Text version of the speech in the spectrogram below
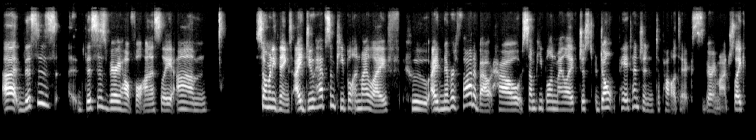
uh, this is, this is very helpful, honestly. Um, so many things. I do have some people in my life who I've never thought about how some people in my life just don't pay attention to politics very much. Like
